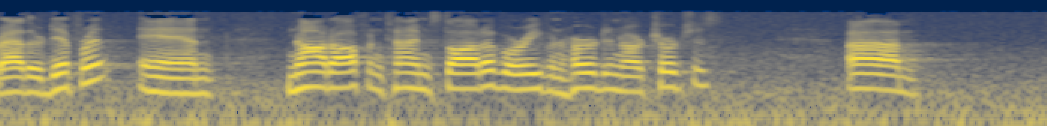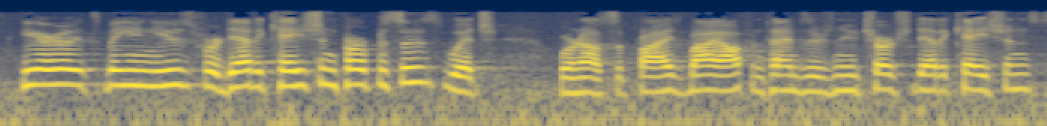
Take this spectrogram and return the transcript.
rather different and not oftentimes thought of or even heard in our churches. Um, here it's being used for dedication purposes, which we're not surprised by. Oftentimes there's new church dedications.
